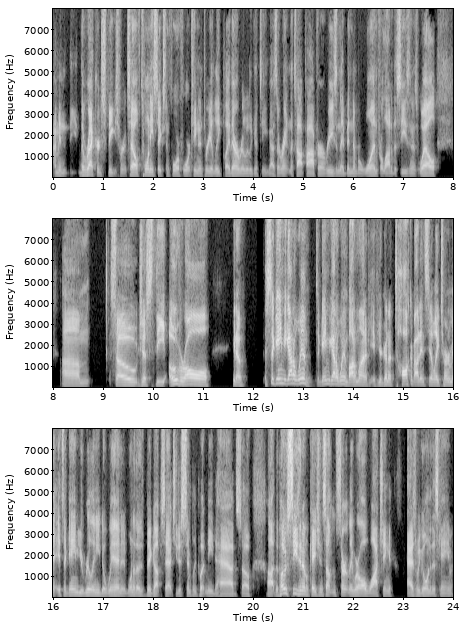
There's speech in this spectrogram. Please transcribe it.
I mean, the record speaks for itself 26 and 4, 14 and 3 in league play. They're a really, really good team, guys. They're ranked in the top five for a reason. They've been number one for a lot of the season as well. Um, so just the overall, you know, it's a game you got to win. It's a game you got to win. Bottom line, if, if you're going to talk about NCAA tournament, it's a game you really need to win, and one of those big upsets you just simply put need to have. So uh, the postseason implication, something certainly we're all watching as we go into this game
